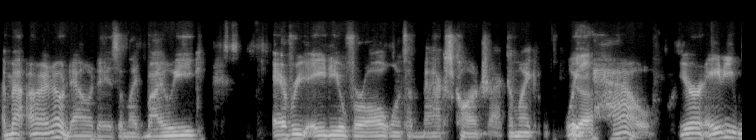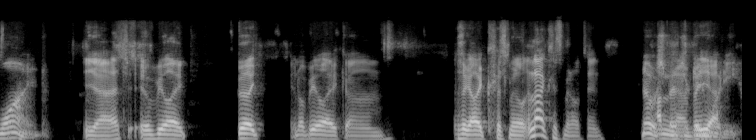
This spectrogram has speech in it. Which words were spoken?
I mean, I know nowadays in like my league, every 80 overall wants a max contract. I'm like, wait, Yeah. how? You're an 81. yeah. It's, it'll be like, be like it'll be like um, it's like a like Khris Middleton, not Khris Middleton. No, don't know, Spencer but yeah. Dinwiddie.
